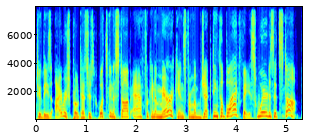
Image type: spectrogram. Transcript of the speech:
to these Irish protesters? What's going to stop African Americans from objecting to blackface? Where does it stop?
